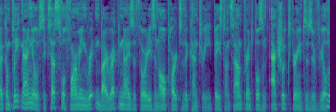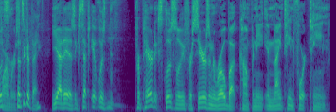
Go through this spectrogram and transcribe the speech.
A complete manual of successful farming written by recognized authorities in all parts of the country based on sound principles and actual experiences of real Well, that's, farmers. that's a good thing. Yeah, it is. Except it was prepared exclusively for Sears and Roebuck Company in 1914.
